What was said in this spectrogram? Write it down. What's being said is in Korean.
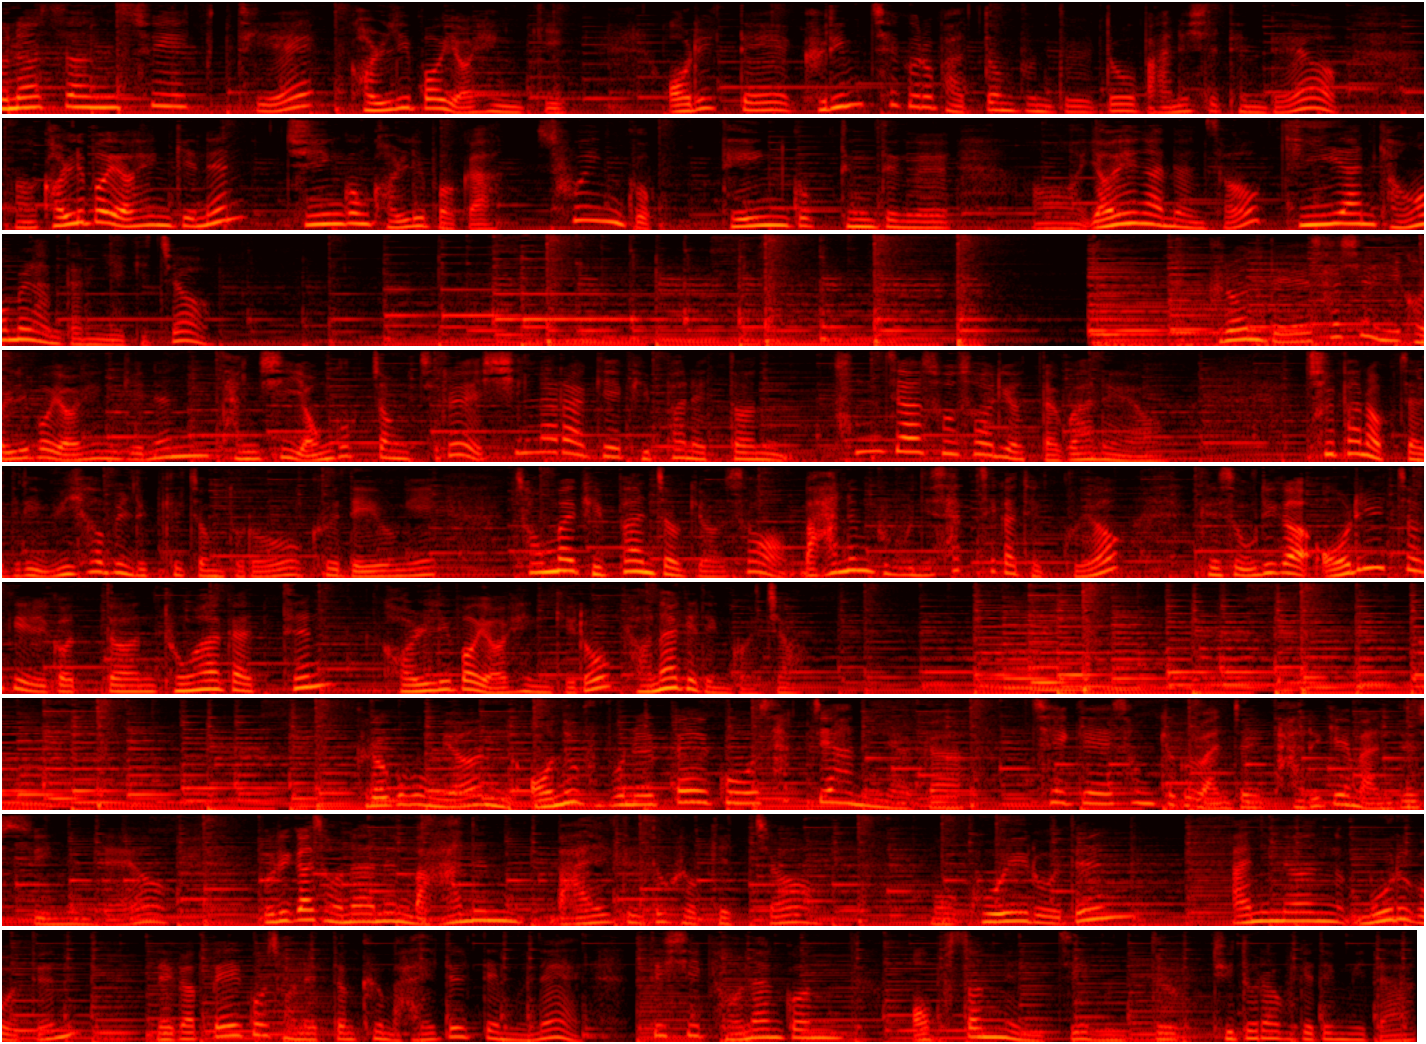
조나선 스위프트의 걸리버 여행기. 어릴 때 그림책으로 봤던 분들도 많으실 텐데요. 어, 걸리버 여행기는 주인공 걸리버가 소인국, 대인국 등등을 어, 여행하면서 기이한 경험을 한다는 얘기죠. 그런데 사실 이 걸리버 여행기는 당시 영국 정치를 신랄하게 비판했던 풍자 소설이었다고 하네요. 출판업자들이 위협을 느낄 정도로 그 내용이 정말 비판적이어서 많은 부분이 삭제가 됐고요. 그래서 우리가 어릴 적에 읽었던 동화 같은 걸리버 여행기로 변하게 된 거죠. 그러고 보면 어느 부분을 빼고 삭제하느냐가 책의 성격을 완전히 다르게 만들 수 있는데요. 우리가 전하는 많은 말들도 그렇겠죠. 뭐 고의로든 아니면 모르거든 내가 빼고 전했던 그 말들 때문에 뜻이 변한 건 없었는지 문득 뒤돌아보게 됩니다.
